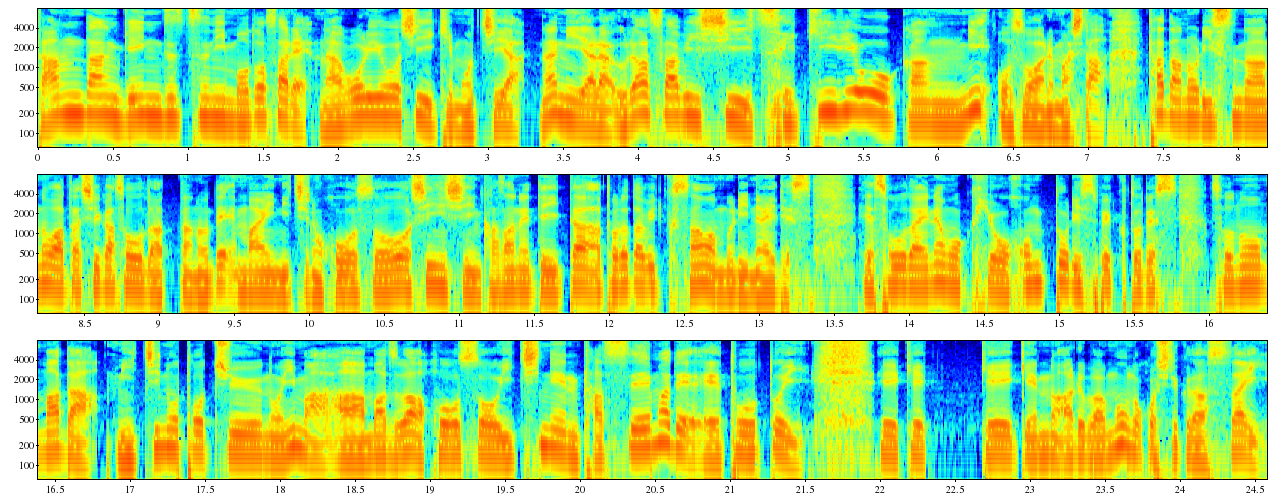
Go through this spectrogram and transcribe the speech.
だんだん現実に戻され、名残惜しい気持ちや、何やら裏寂しい赤涼感に襲われました。ただのリスナーの私がそうだったので、毎日の放送を心身重ねていたトラタビックさんは無理ないです。えー、壮大な目標、本当リスペクトです。そのまだ道の途中の今、まずは放送1年達成まで、え尊い、え経験のアルバムを残してください。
